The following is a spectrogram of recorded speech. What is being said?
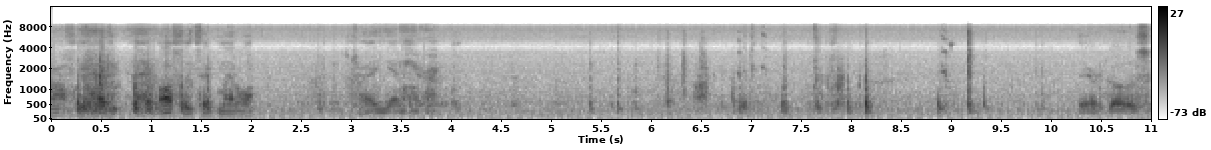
awfully heavy, awfully thick metal. Let's try again here. There it goes.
